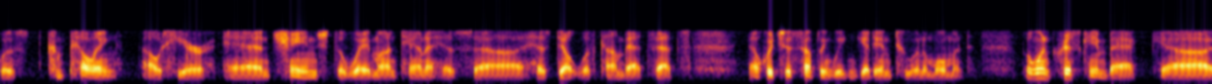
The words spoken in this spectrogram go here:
was compelling out here and changed the way Montana has uh, has dealt with combat vets, uh, which is something we can get into in a moment. But when Chris came back, uh,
